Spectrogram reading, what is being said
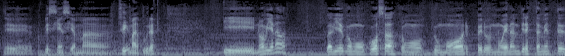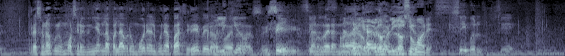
eh, de ciencias más, Sí. más duras, y no había nada. Había como cosas como de humor, pero no eran directamente relacionados con humor, sino que tenían la palabra humor en alguna parte, pero como no líquido. eran- sí, sí, claro. no eran Los- nada. Los, los humores. Sí, pues, sí.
